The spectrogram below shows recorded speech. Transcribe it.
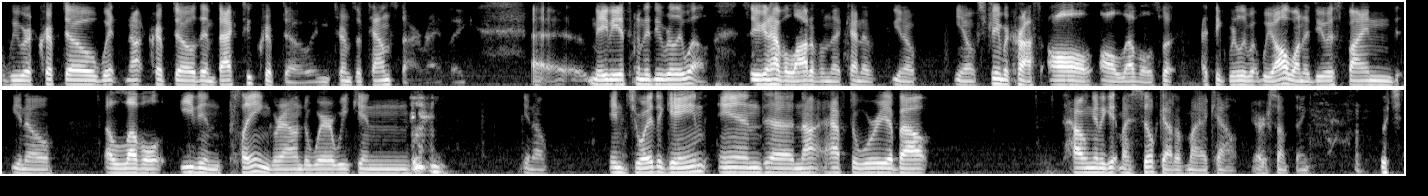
we were crypto, went not crypto, then back to crypto in terms of Townstar, right? Like uh, maybe it's going to do really well. So you're going to have a lot of them that kind of, you know, you know, stream across all all levels. But I think really what we all want to do is find, you know, a level even playing ground to where we can, you know, enjoy the game and uh, not have to worry about how I'm going to get my silk out of my account or something. Which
